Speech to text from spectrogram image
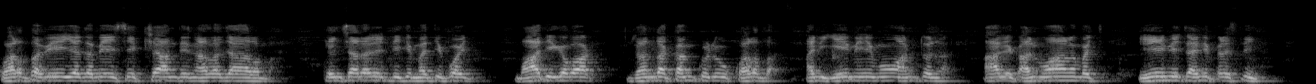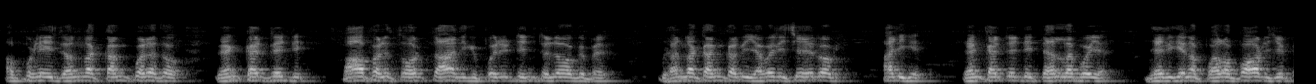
కొరత వేయడమే శిక్ష అంది నలజారమ్మ పెంచలరెడ్డికి మతిపోయి మాదిగవాడు జొన్న కంకులు కొరత అని ఏమేమో అంటున్నా ఆమెకు అనుమానం వచ్చి ఏమిటని ప్రశ్నించి అప్పుడే జొన్న కంకులతో వెంకటరెడ్డి పాపను చూడటానికి పొరిటింటిలోకి పె- కంకలు ఎవరి చేయలో అడిగి? వెంకటరెడ్డి తెల్లబోయ జరిగిన పొరపాటు చెప్ప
